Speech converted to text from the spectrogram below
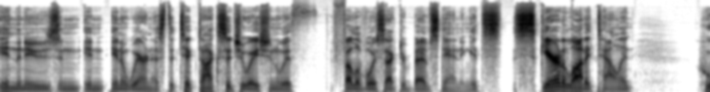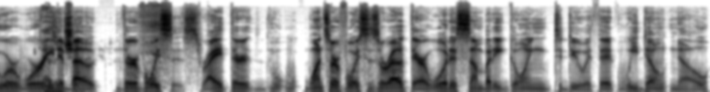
in the news and in, in awareness. The TikTok situation with fellow voice actor Bev Standing. It's scared a lot of talent who are worried about their voices, right? They're once our voices are out there, what is somebody going to do with it? We don't know.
